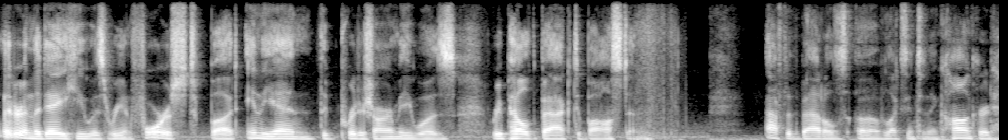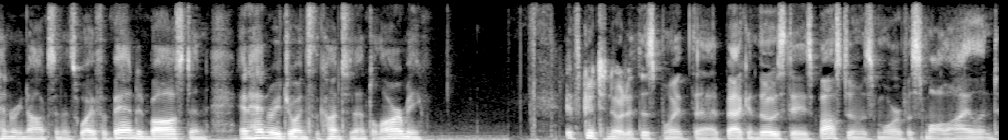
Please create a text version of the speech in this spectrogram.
Later in the day, he was reinforced, but in the end, the British Army was repelled back to Boston. After the battles of Lexington and Concord, Henry Knox and his wife abandoned Boston, and Henry joins the Continental Army. It's good to note at this point that back in those days, Boston was more of a small island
